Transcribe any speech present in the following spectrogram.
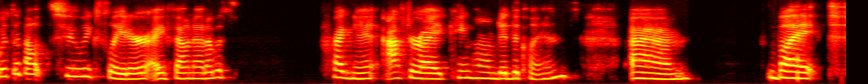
was about two weeks later I found out I was pregnant after I came home, did the cleanse. Um, but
